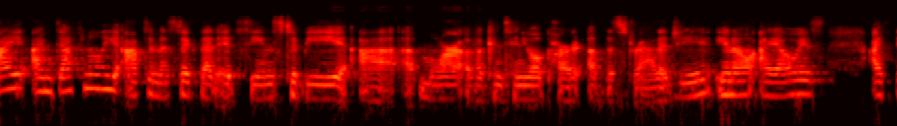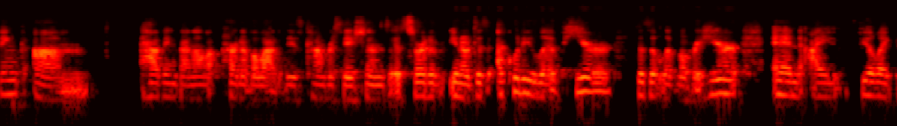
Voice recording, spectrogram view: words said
I, I'm definitely optimistic that it seems to be uh, more of a continual part of the strategy. You know, I always, I think um, having been a part of a lot of these conversations, it's sort of, you know, does equity live here? Does it live over here? And I feel like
